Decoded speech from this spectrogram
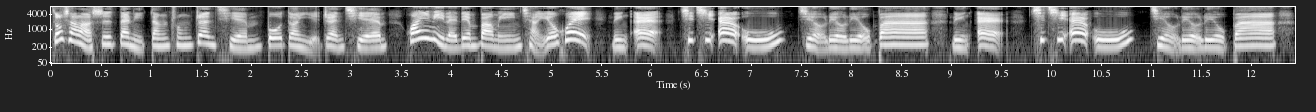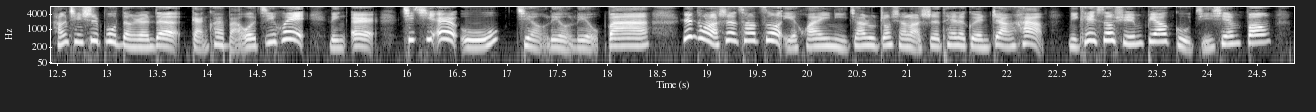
钟祥老师带你当冲赚钱，波段也赚钱。欢迎你来电报名抢优惠，零二七七二五九六六八零二七七二五九六六八。行情是不等人的，赶快把握机会，零二七七二五九六六八。认同老师的操作，也欢迎你加入钟祥老师的 Telegram 账号。你可以搜寻“标股急先锋”、“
